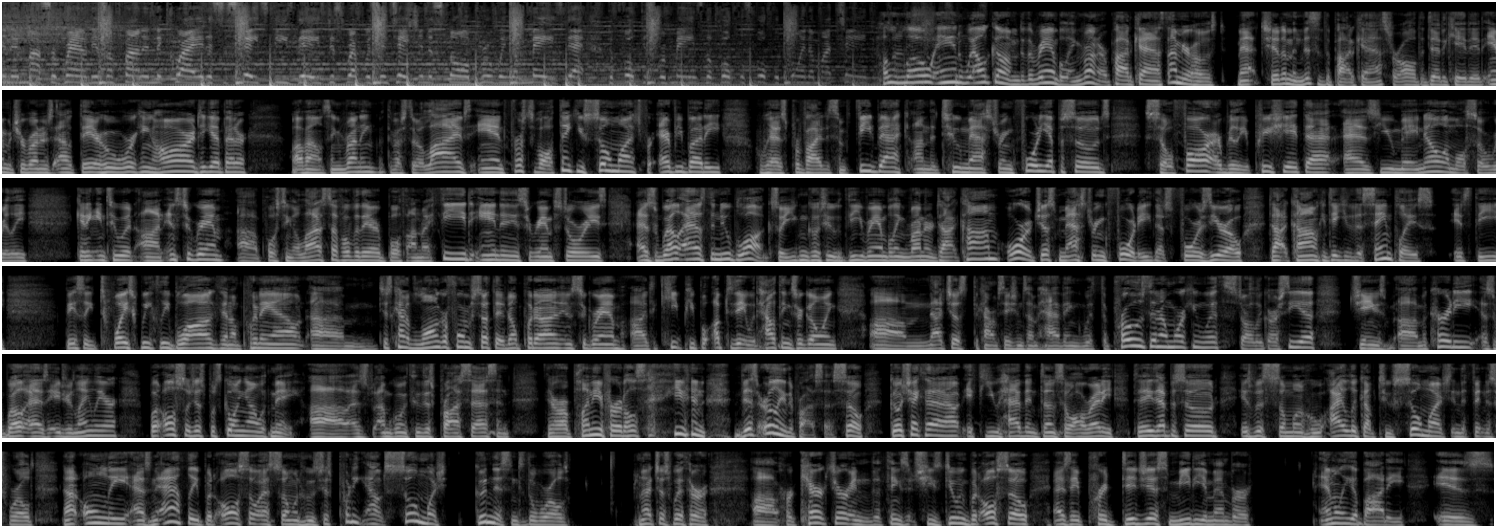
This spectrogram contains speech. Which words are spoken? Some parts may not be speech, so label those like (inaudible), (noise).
Enterprising in my surroundings, I'm finding the quietest estates these days. Just representation of storm brewing, amazed that the focus remains the vocal focal point of my change. Hello and welcome to the Rambling Runner podcast. I'm your host, Matt Chittum, and this is the podcast for all the dedicated amateur runners out there who are working hard to get better while balancing running with the rest of their lives. And first of all, thank you so much for everybody who has provided some feedback on the two Mastering 40 episodes so far. I really appreciate that. As you may know, I'm also really getting into it on Instagram, uh, posting a lot of stuff over there, both on my feed and in Instagram stories, as well as the new blog. So you can go to theramblingrunner.com or just mastering40, that's 40.com, can take you to the same place. It's the basically twice weekly blog that I'm putting out, um, just kind of longer form stuff that I don't put out on Instagram uh, to keep people up to date with how things are going. Um, not just the conversations I'm having with the pros that I'm working with, Starla Garcia, James uh, McKirdy, as well as Adrian Langlier, but also just what's going on with me uh, as I'm going through this process. And there are plenty of hurdles, (laughs) even this early in the process. So go check that out if you haven't done so already. Today's episode is with someone who I look up to so much in the fitness world not only as an athlete, but also as someone who's just putting out so much goodness into the world not just with her uh, her character and the things that she's doing, but also as a prodigious media member. Emily Abbate is.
